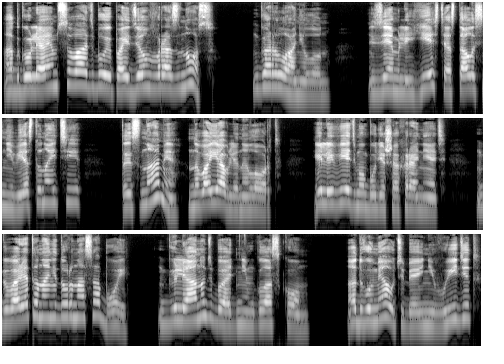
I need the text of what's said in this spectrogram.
«Отгуляем свадьбу и пойдем в разнос», — горланил он. «Земли есть, осталось невесту найти. Ты с нами, новоявленный лорд? Или ведьму будешь охранять? Говорят, она не дурна собой. Глянуть бы одним глазком. А двумя у тебя и не выйдет».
